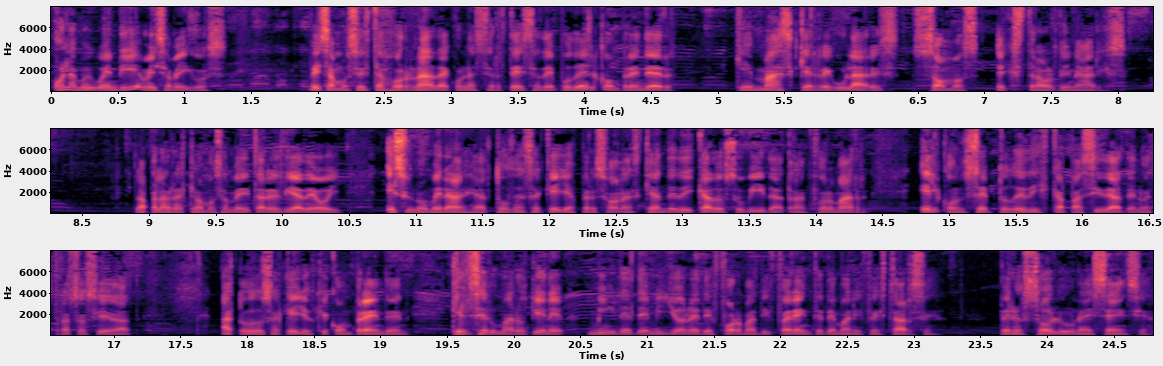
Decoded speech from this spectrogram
Hola, muy buen día mis amigos. Empezamos esta jornada con la certeza de poder comprender que más que regulares somos extraordinarios. La palabra que vamos a meditar el día de hoy es un homenaje a todas aquellas personas que han dedicado su vida a transformar el concepto de discapacidad de nuestra sociedad, a todos aquellos que comprenden que el ser humano tiene miles de millones de formas diferentes de manifestarse, pero solo una esencia,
